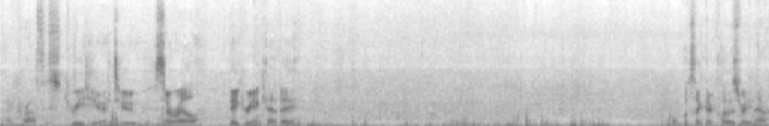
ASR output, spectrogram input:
And across the street here to Sorelle Bakery and Cafe. Looks like they're closed right now.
